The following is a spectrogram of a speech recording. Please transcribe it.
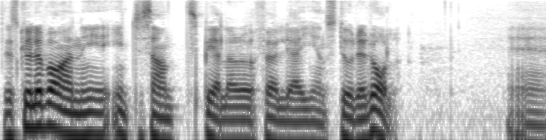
det skulle vara en intressant spelare att följa i en större roll. Eh,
